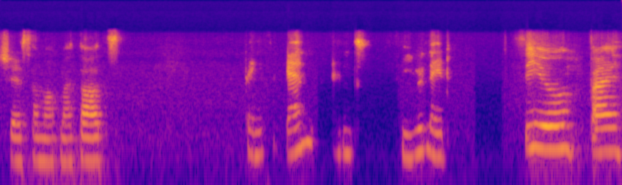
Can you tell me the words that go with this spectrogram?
share some of my thoughts. Thanks again, and see you later. See you. Bye.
